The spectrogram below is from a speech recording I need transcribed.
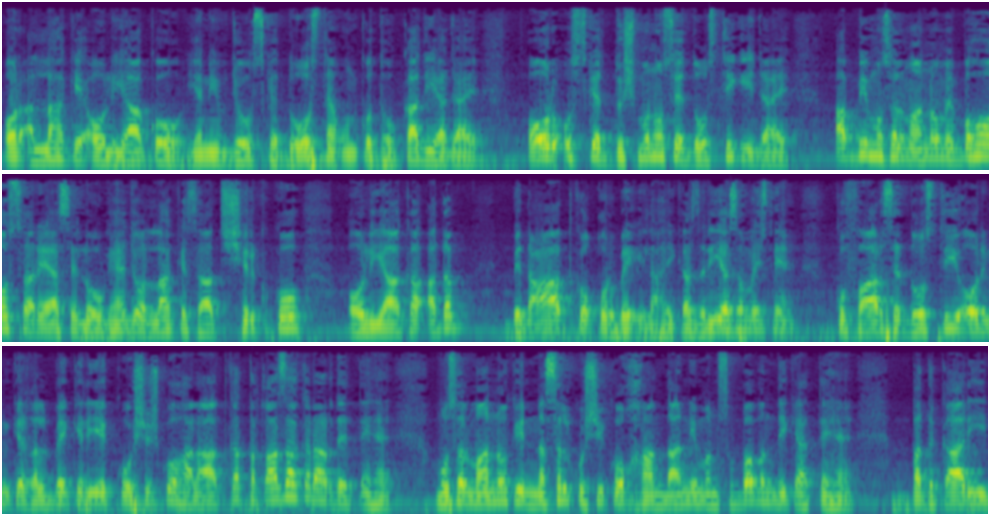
اور اللہ کے اولیاء کو یعنی جو اس کے دوست ہیں، ان کو دھوکہ دیا جائے اور اس کے دشمنوں سے دوستی کی جائے۔ اب بھی مسلمانوں میں بہت سارے ایسے لوگ ہیں جو اللہ کے ساتھ شرک کو، اولیاء کا ادب بدعات کو قرب الہی کا ذریعہ سمجھتے ہیں، کفار سے دوستی اور ان کے غلبے کے لیے کوشش کو حالات کا تقاضا قرار دیتے ہیں۔ مسلمانوں کی نسل کشی کو خاندانی منصوبہ بندی کہتے ہیں، بدکاری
